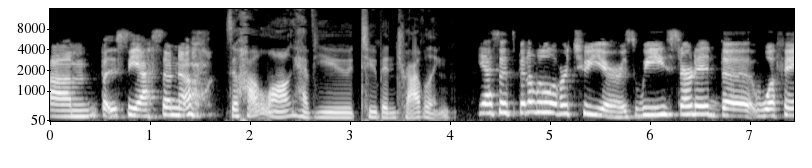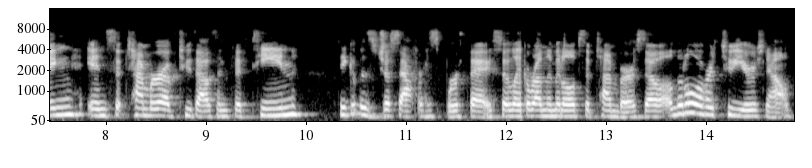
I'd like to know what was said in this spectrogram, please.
Um, but so, yeah, so no. So, how long have you two been traveling? Yeah, so it's been a little over two years. We started the WWOOFing in September of 2015. I think it was just after his birthday, so like around the middle of September. So a little over two years now.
